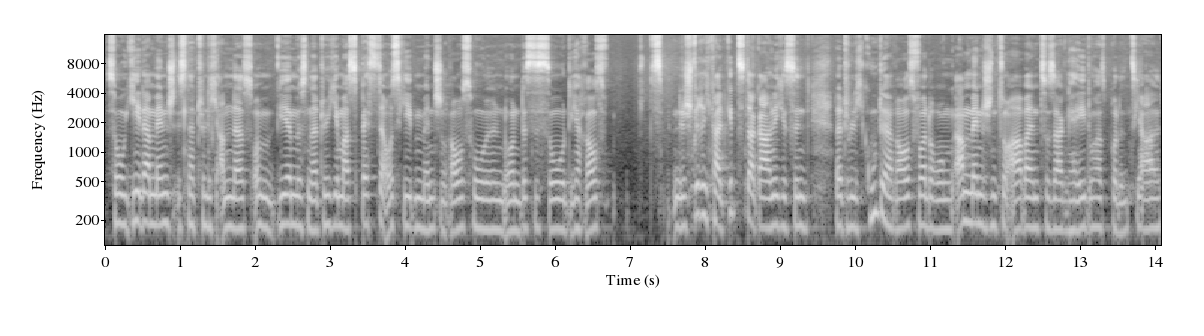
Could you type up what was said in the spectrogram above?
so jeder Mensch ist natürlich anders und wir müssen natürlich immer das Beste aus jedem Menschen rausholen. Und das ist so die Herausforderung eine Schwierigkeit gibt es da gar nicht. Es sind natürlich gute Herausforderungen, am Menschen zu arbeiten, zu sagen, hey, du hast Potenzial,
